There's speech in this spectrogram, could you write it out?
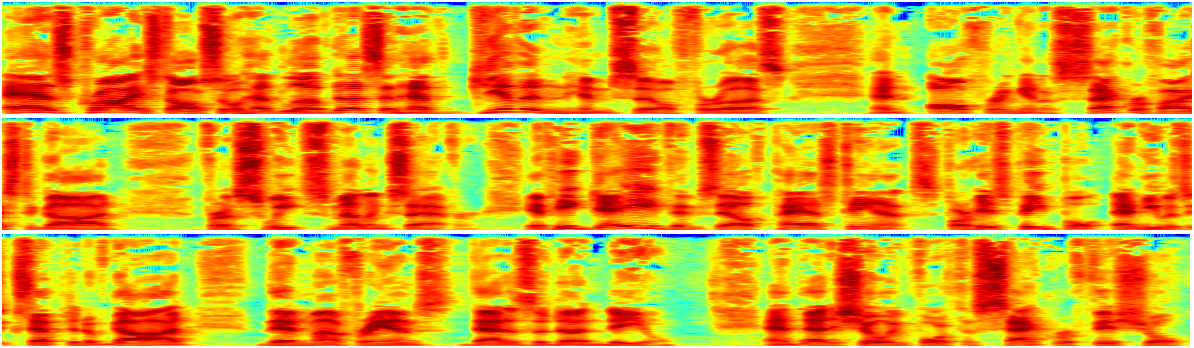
as Christ also hath loved us and hath given himself for us, an offering and a sacrifice to God for a sweet smelling savour. If he gave himself past tense for his people and he was accepted of God, then my friends, that is a done deal. And that is showing forth the sacrificial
